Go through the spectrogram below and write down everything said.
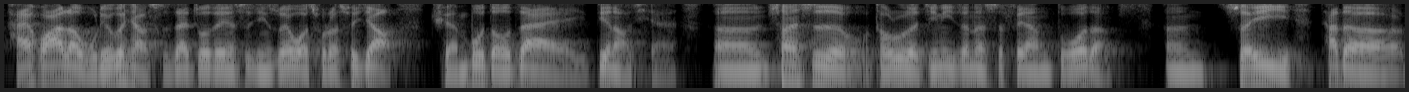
还花了五六个小时在做这件事情。所以我除了睡觉，全部都在电脑前。嗯，算是投入的精力真的是非常多的。嗯，所以他的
